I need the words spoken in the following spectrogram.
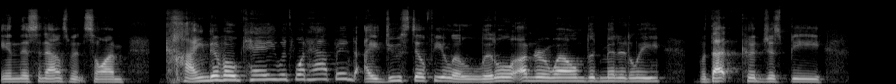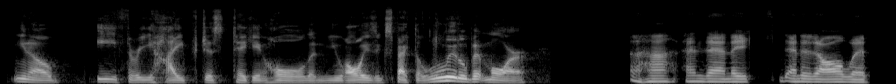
in this announcement, so I'm kind of okay with what happened. I do still feel a little underwhelmed, admittedly, but that could just be, you know, E3 hype just taking hold, and you always expect a little bit more. uh huh, and then they ended it all with,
